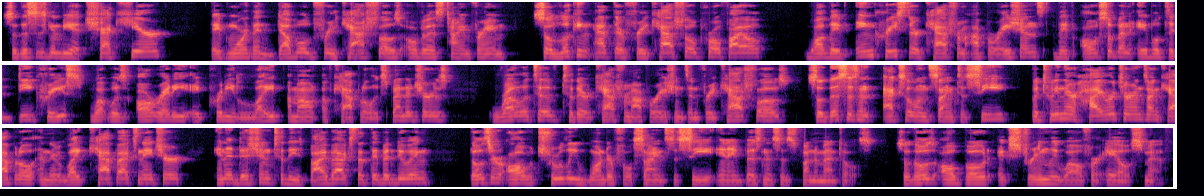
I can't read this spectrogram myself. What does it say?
So this is going to be a check here. They've more than doubled free cash flows over this time frame. So looking at their free cash flow profile, while they've increased their cash from operations, they've also been able to decrease what was already a pretty light amount of capital expenditures relative to their cash from operations and free cash flows. So, this is an excellent sign to see. Between their high returns on capital and their light capex nature, in addition to these buybacks that they've been doing, those are all truly wonderful signs to see in a business's fundamentals. So, those all bode extremely well for A.O. Smith.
